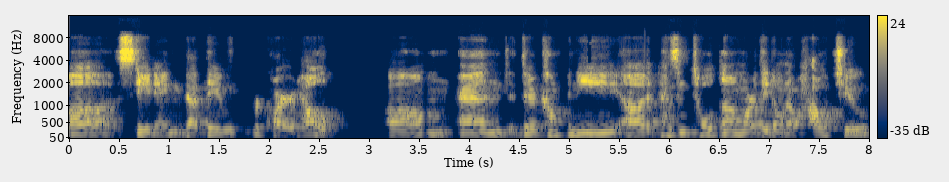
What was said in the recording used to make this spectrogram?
uh, stating that they've required help um, and their company uh, hasn't told them or they don't know how to,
